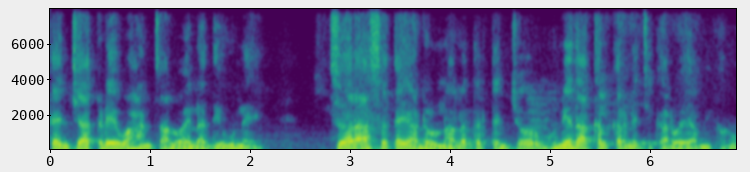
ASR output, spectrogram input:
त्यांच्याकडे वाहन चालवायला देऊ नये. जर असं काही आढळून आलं तर त्यांच्यावर गुन्हे दाखल करण्याची कारवाई आम्ही करू.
